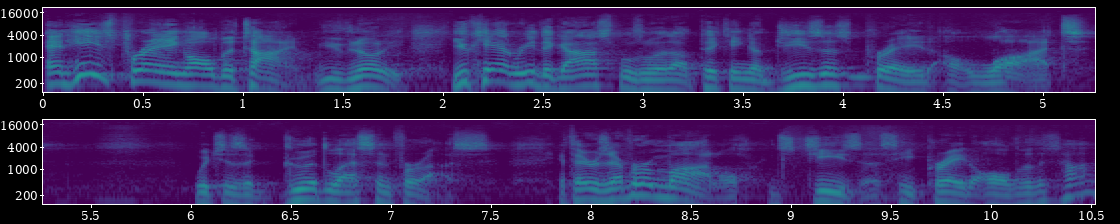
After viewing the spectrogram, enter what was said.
And he's praying all the time. You've noticed. You can't read the Gospels without picking up Jesus prayed a lot, which is a good lesson for us. If there's ever a model, it's Jesus. He prayed all of the time.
